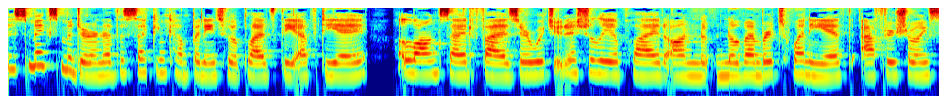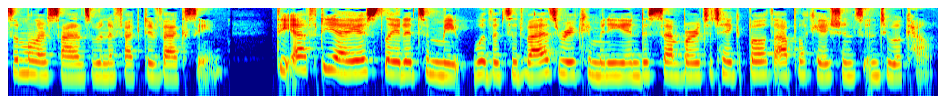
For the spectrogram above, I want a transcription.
This makes Moderna the second company to apply to the FDA, alongside Pfizer, which initially applied on November 20th after showing similar signs of an effective vaccine. The FDA is slated to meet with its advisory committee in December to take both applications into account.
